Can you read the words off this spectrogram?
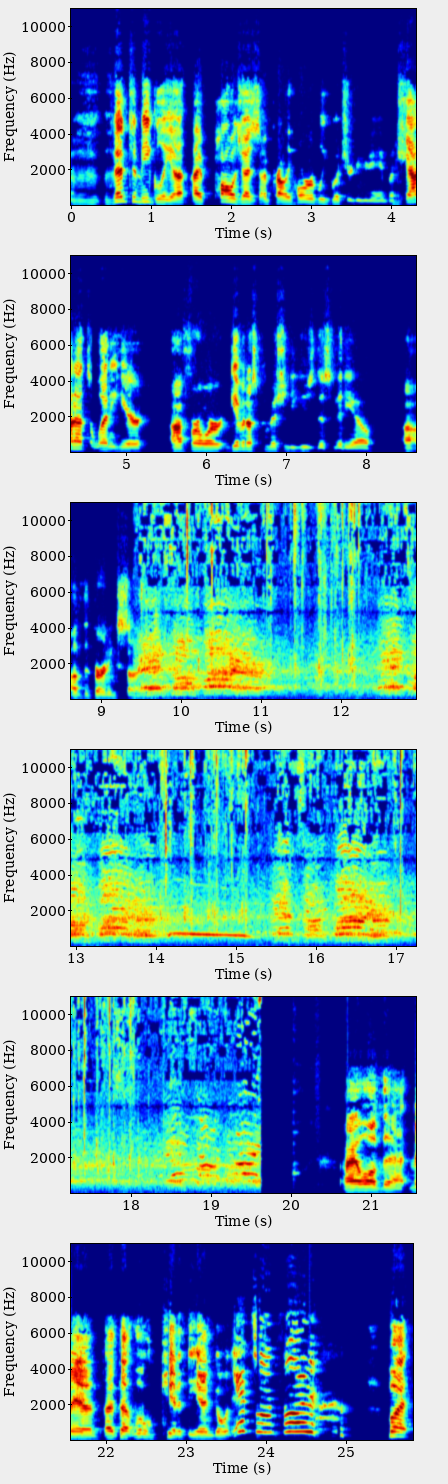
Ventimiglia. I apologize. I'm probably horribly butchered your name, but shout out to Lenny here uh, for giving us permission to use this video uh, of the burning sun. It's on fire! It's on fire! It's on fire! It's on fire! I love that, man. Uh, that little kid at the end going, "It's on fire," but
